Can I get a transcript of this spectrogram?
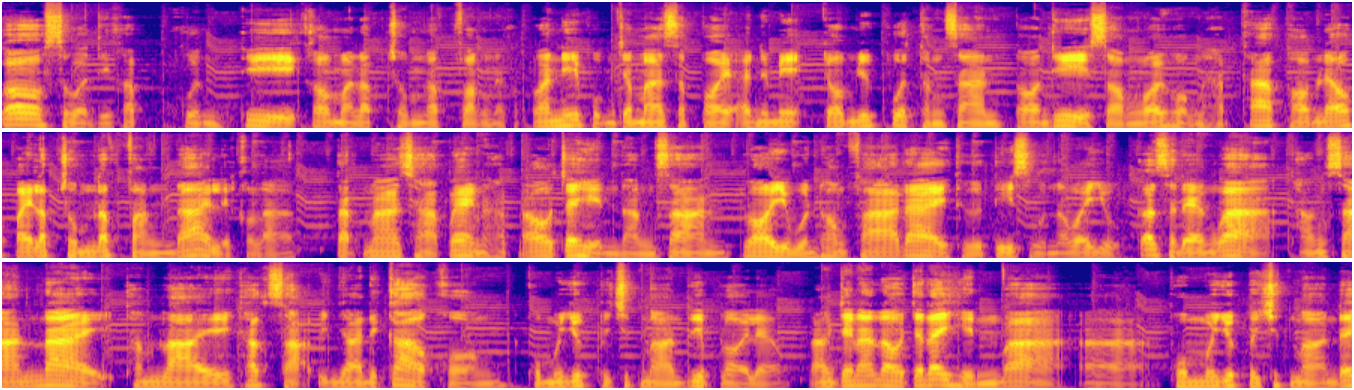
ก็สวัสดีครับคุณที่เข้ามารับชมรับฟังนะครับ วันนี้ผมจะมาสปอยอนิเมะจอมยุทธพูดถังซานตอนที่ 206 นะครับ ถ้าพร้อมแล้วไปรับชมรับฟังได้เลยครับ ตัดมาฉากแรกนะครับ เราจะเห็นถังซานลอยอยู่บนท้องฟ้าได้ถือตีศูนย์เอาไว้อยู่ ก็แสดงว่าถังซานได้ทำลายทักษะวิญญาณที่เก้าของพมยุทธพิชิตมารเรียบร้อยแล้ว หลังจากนั้นเราจะได้เห็นว่าพมยุทธพิชิตมารได้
